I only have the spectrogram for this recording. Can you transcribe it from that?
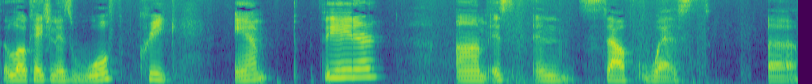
The location is Wolf Creek Amphitheater. Um, it's in Southwest uh,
